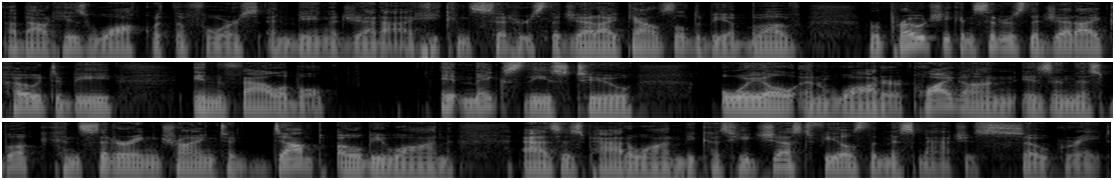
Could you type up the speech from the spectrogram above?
about his walk with the Force and being a Jedi. He considers the Jedi Council to be above reproach, he considers the Jedi Code to be infallible. It makes these two oil and water. Qui Gon is in this book considering trying to dump Obi Wan as his Padawan because he just feels the mismatch is so great.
